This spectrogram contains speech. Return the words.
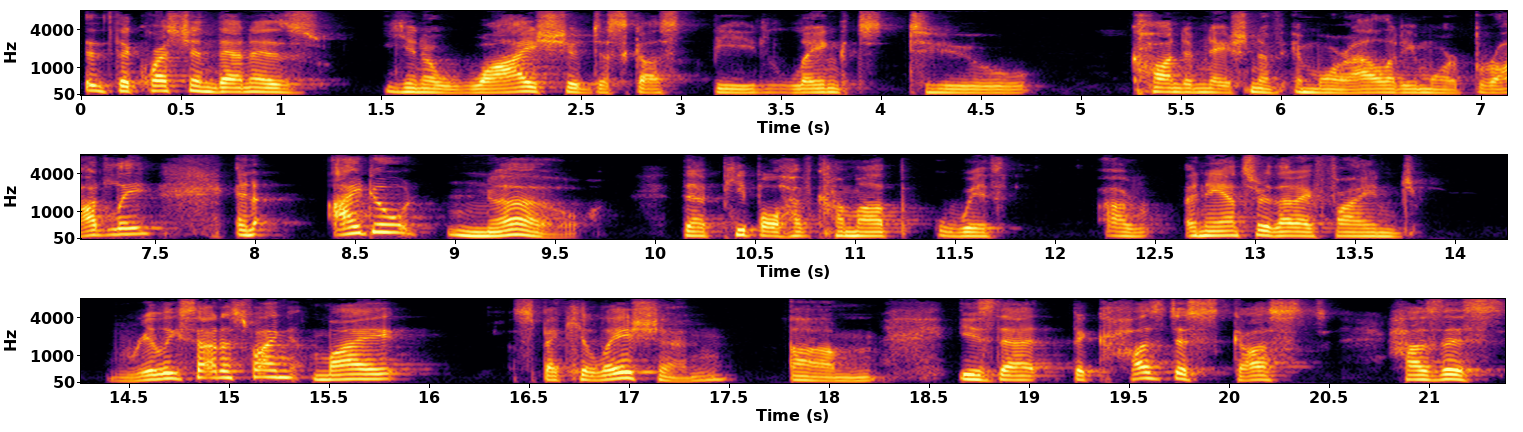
the question then is, you know, why should disgust be linked to condemnation of immorality more broadly? And I don't know that people have come up with a, an answer that I find really satisfying. My speculation um, is that because disgust has this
